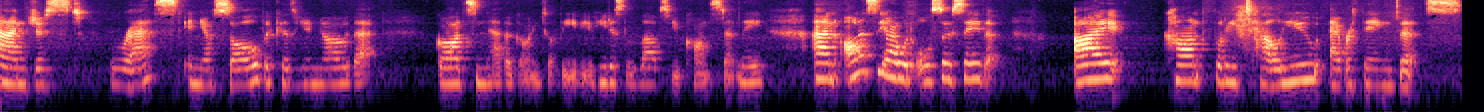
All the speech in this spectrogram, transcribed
and just rest in your soul because you know that God's never going to leave you. He just loves you constantly. And honestly, I would also say that I can't fully tell you everything that's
